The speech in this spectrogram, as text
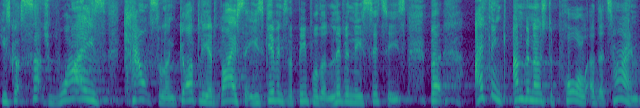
he's got such wise counsel and godly advice that he's given to the people that live in these cities. But I think, unbeknownst to Paul at the time,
